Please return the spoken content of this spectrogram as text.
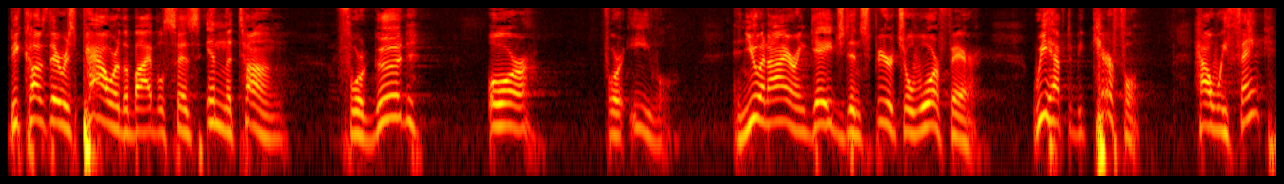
Because there is power, the Bible says, in the tongue for good or for evil. And you and I are engaged in spiritual warfare. We have to be careful how we think,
